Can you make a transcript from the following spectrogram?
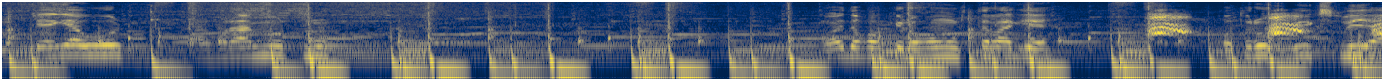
লটিয়া গিয়া উঠ তারপরে আমি উঠবো ওই দেখো কীরকম উঠতে লাগে কতটুকু রিক্স লিয়া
